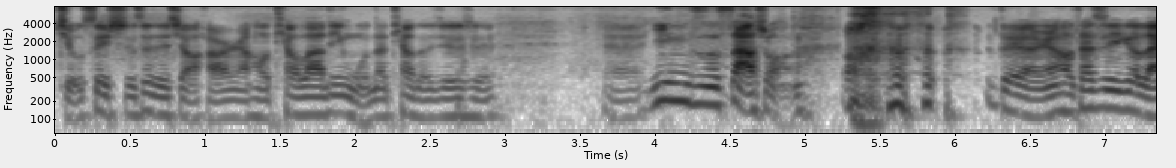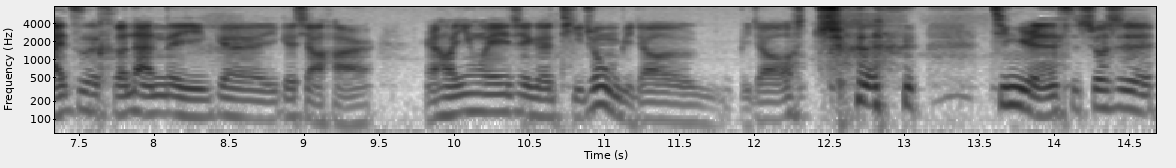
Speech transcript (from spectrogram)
九岁十岁的小孩，然后跳拉丁舞，那跳的就是呃英姿飒爽。对啊，然后他是一个来自河南的一个一个小孩儿。然后因为这个体重比较比较惊人，说是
